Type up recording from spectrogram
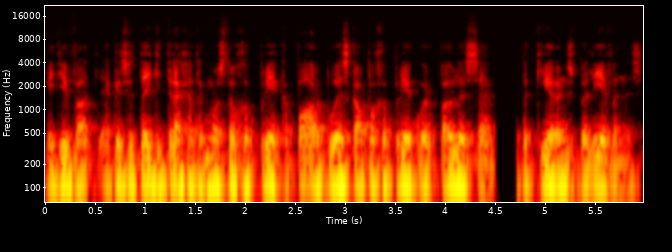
Weet jy wat? Ek het so tydjie terug dat ek mos nou gepreek, 'n paar boodskappe gepreek oor Paulus se bekeringsbelewenis.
